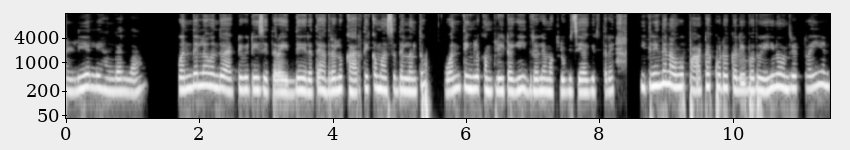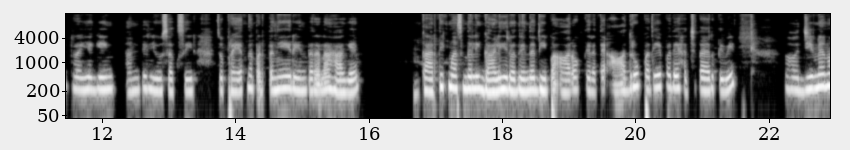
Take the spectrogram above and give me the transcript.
ಹಳ್ಳಿಯಲ್ಲಿ ಹಂಗಲ್ಲ. ಒಂದಲ್ಲ ಒಂದು ಆಕ್ಟಿವಿಟೀಸ್ ಈ ತರ ಇದ್ದೇ ಇರುತ್ತೆ. ಅದರಲ್ಲೂ ಕಾರ್ತಿಕ ಮಾಸದಲ್ಲಂತೂ ಒಂದ್ ತಿಂಗಳು ಕಂಪ್ಲೀಟ್ ಆಗಿ ಇದ್ರಲ್ಲೇ ಮಕ್ಕಳು ಬ್ಯುಸಿ ಆಗಿರ್ತಾರೆ. ಇದರಿಂದ ನಾವು ಪಾಠ ಕೂಡ ಕಲಿಬಹುದು ಏನು ಅಂದ್ರೆ try and try again until you succeed so ಪ್ರಯತ್ನ ಪಡ್ತಾನೇ ಇರಿ ಅಂತಾರಲ್ಲ ಹಾಗೆ. ಕಾರ್ತಿಕ್ ಮಾಸದಲ್ಲಿ ಗಾಳಿ ಇರೋದ್ರಿಂದ ದೀಪ ಆರೋಗ್ತಿರತ್ತೆ. ಆದ್ರೂ ಪದೇ ಪದೇ ಹಚ್ತಾ ಇರ್ತೀವಿ. ಜೀವನನೂ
